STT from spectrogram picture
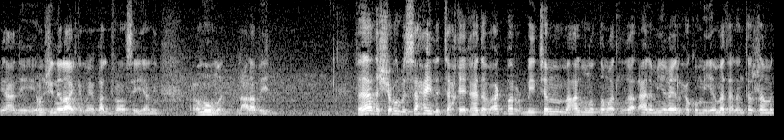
يعني هون جنرال كما يقال بالفرنسية يعني عموما بالعربية. فهذا الشعور بالسعي للتحقيق هدف أكبر بيتم مع المنظمات العالمية غير الحكومية. مثلا ترجمة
